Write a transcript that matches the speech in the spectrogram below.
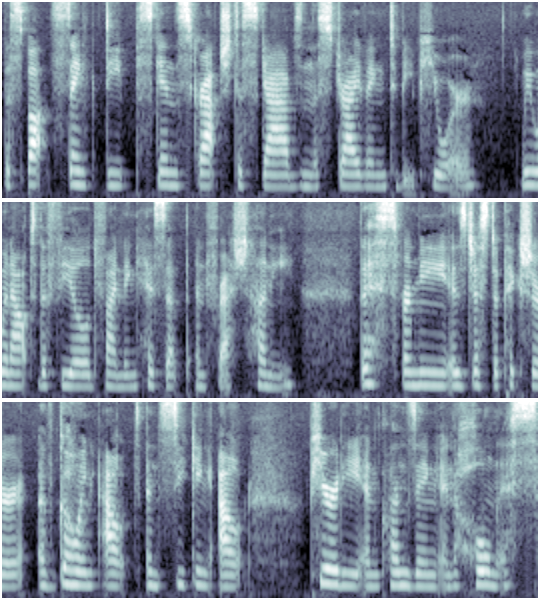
The spots sank deep, skin scratched to scabs in the striving to be pure. We went out to the field finding hyssop and fresh honey this, for me, is just a picture of going out and seeking out purity and cleansing and wholeness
